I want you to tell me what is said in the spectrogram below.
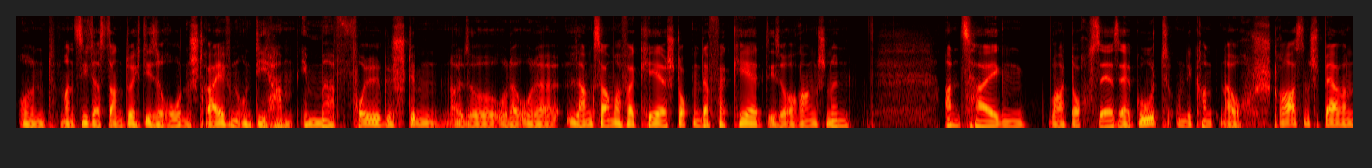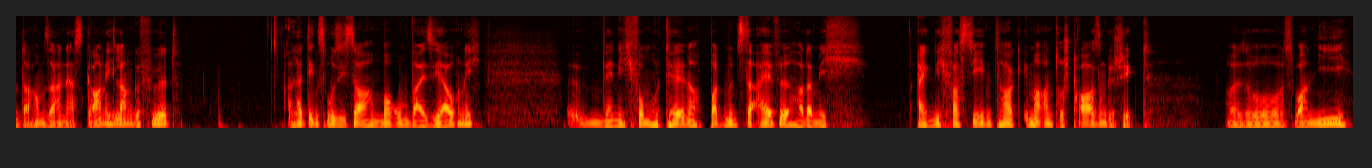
Und man sieht das dann durch diese roten Streifen und die haben immer voll gestimmt. Also, oder, oder langsamer Verkehr, stockender Verkehr, diese orangenen Anzeigen war doch sehr, sehr gut. Und die konnten auch Straßensperren, da haben sie einen erst gar nicht lang geführt. Allerdings muss ich sagen, warum weiß ich auch nicht. Äh, wenn ich vom Hotel nach Bad Münstereifel hat er mich eigentlich fast jeden Tag immer andere Straßen geschickt. Also es war nie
